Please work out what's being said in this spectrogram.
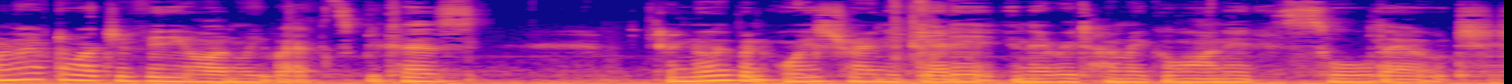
I'm gonna have to watch a video on wax because I know I've been always trying to get it and every time I go on it, it's sold out.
